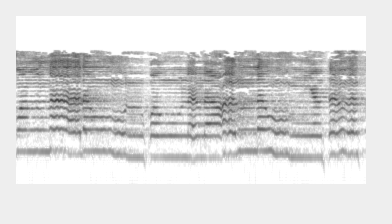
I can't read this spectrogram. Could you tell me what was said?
وَصَلْنَا لَهُمُ الْقَوْلَ لَعَلَّهُمْ يَتَذَكَّرُونَ.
